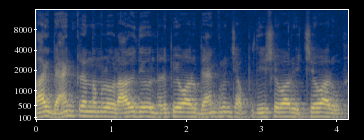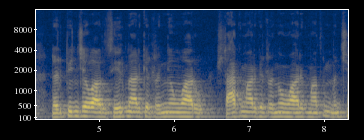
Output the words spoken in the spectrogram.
అలాగే బ్యాంక్ రంగంలో లావాదేవీలు నడిపేవారు బ్యాంకు నుంచి అప్పు తీసేవారు ఇచ్చేవారు నడిపించేవారు షేర్ మార్కెట్ రంగం వారు స్టాక్ మార్కెట్ రంగం వారికి మాత్రం మంచి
